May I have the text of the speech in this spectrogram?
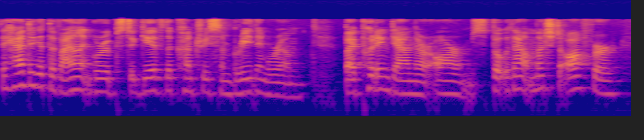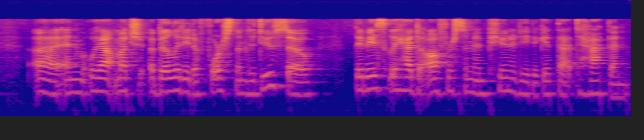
they had to get the violent groups to give the country some breathing room by putting down their arms, but without much to offer uh, and without much ability to force them to do so, they basically had to offer some impunity to get that to happen.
